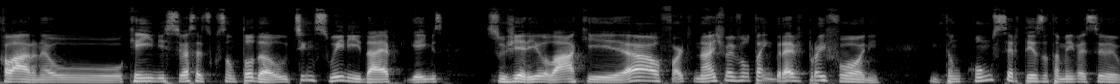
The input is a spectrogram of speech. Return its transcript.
claro, né, o quem iniciou essa discussão toda, o Tim Sweeney da Epic Games sugeriu lá que ah, o Fortnite vai voltar em breve pro iPhone. Então, com certeza também vai ser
